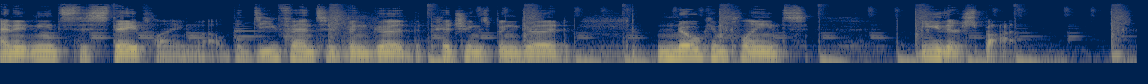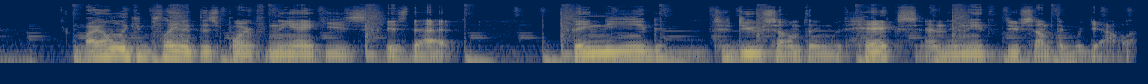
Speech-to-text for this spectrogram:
and it needs to stay playing well. The defense has been good. The pitching's been good. No complaints either spot. My only complaint at this point from the Yankees is that they need to do something with Hicks and they need to do something with Gallo.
